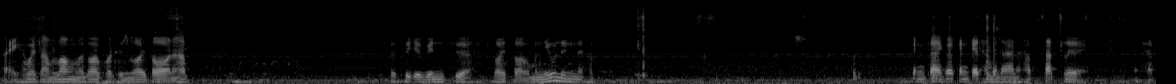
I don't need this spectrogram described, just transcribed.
ใส่เข้าไป ตามร่องแล้วก็พอถึงรอยต่อนะครับ ก็คือจะเว้นเผื่อรอยต่อมันนิ้วนึงนะครับกันไกก็กันไกธรรมดานะครับ ตัดเลยนะครับ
